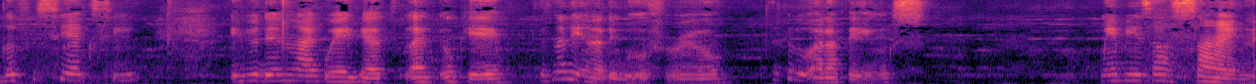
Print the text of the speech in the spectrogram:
good for CXC. If you didn't like where you get, like, okay, it's not the end of the world for real. You can do other things. Maybe it's a sign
